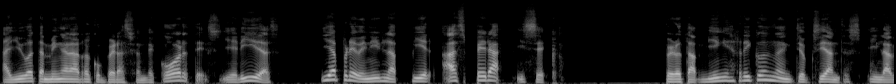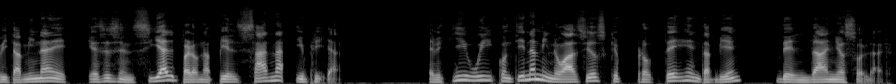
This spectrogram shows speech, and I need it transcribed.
Ayuda también a la recuperación de cortes y heridas y a prevenir la piel áspera y seca. pero también es rico en antioxidantes y la vitamina E, que es esencial para una piel sana y brillante. El kiwi contiene aminoácidos que protegen también del daño solar.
